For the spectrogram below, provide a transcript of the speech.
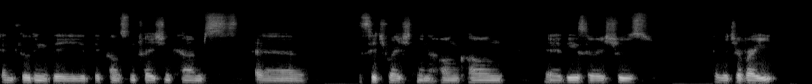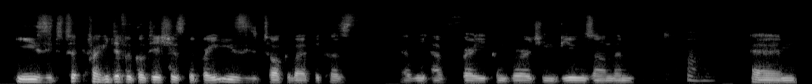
including the, the concentration camps, uh, the situation in Hong Kong. Uh, these are issues which are very easy to, very difficult issues, but very easy to talk about because uh, we have very converging views on them. Mm-hmm. Um,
